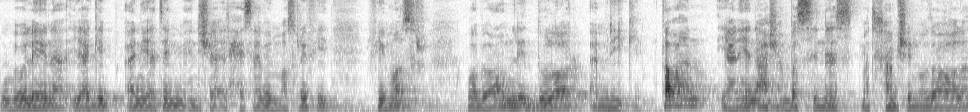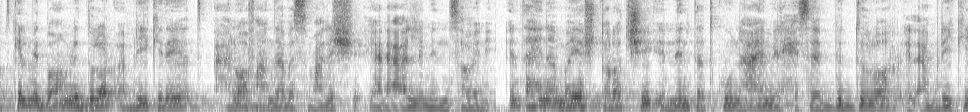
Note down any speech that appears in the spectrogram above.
وبيقول لي هنا يجب أن يتم إنشاء الحساب المصرفي في مصر. وبعملة دولار أمريكي. طبعا يعني هنا عشان بس الناس ما تفهمش الموضوع غلط كلمة بعملة دولار أمريكي ديت هنقف عندها بس معلش يعني أقل من ثواني. أنت هنا ما يشترطش إن أنت تكون عامل حساب بالدولار الأمريكي.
